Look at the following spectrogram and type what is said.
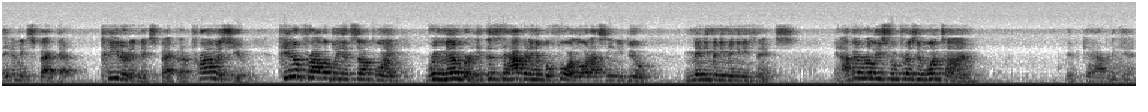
They didn't expect that. Peter didn't expect it. I promise you. Peter probably at some point remembered. This has happened to him before. Lord, I've seen you do many, many, many, many things. And I've been released from prison one time. Maybe it can happen again.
